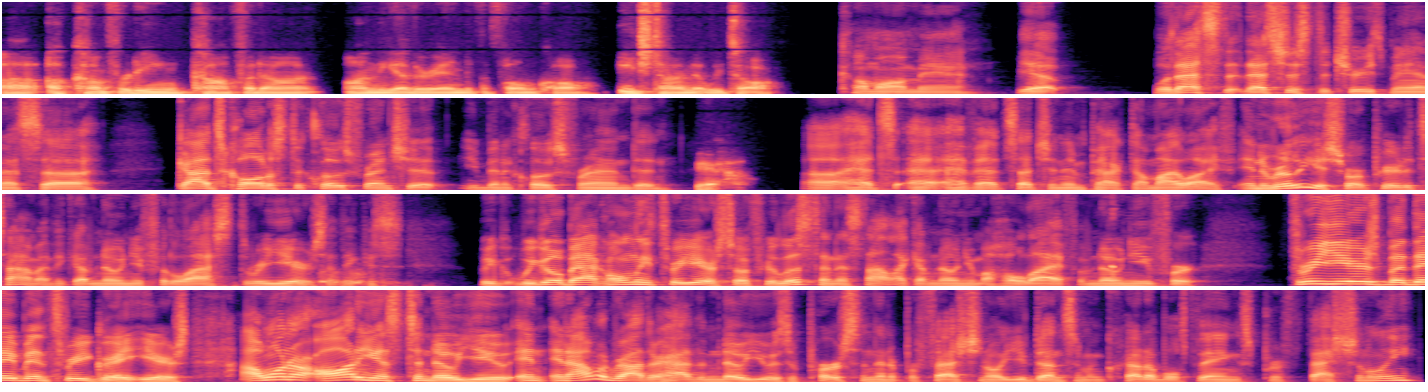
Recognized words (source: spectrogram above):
uh, a comforting confidant on the other end of the phone call each time that we talk. Come on, man. Yep. Well, that's the, that's just the truth, man. That's uh, God's called us to close friendship. You've been a close friend, and yeah, uh, had have had such an impact on my life in really a short period of time. I think I've known you for the last three years. I think it's we we go back only three years. So if you're listening, it's not like I've known you my whole life. I've known you for three years, but they've been three great years. I want our audience to know you, and, and I would rather have them know you as a person than a professional. You've done some incredible things professionally,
